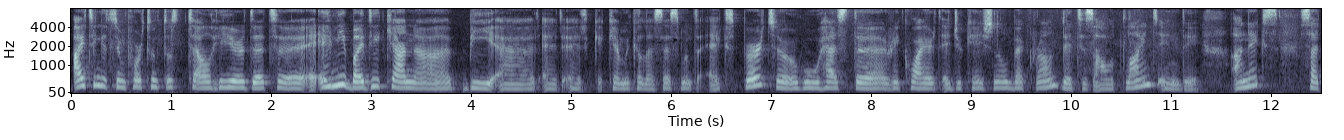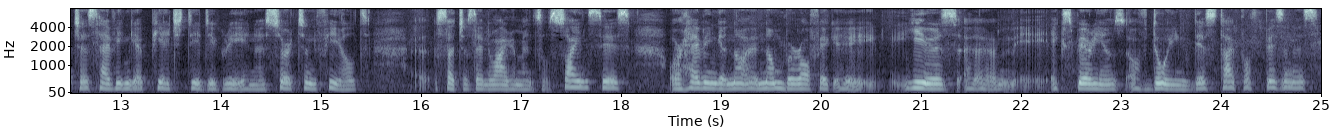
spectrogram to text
I think it's important to tell here that uh, anybody can uh, be a, a, a, chemical assessment expert uh, who has the required educational background that is outlined in the annex, such as having a PhD degree in a certain field, uh, such as environmental sciences, or having a, no, number of uh, years um, experience of doing this type of business.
